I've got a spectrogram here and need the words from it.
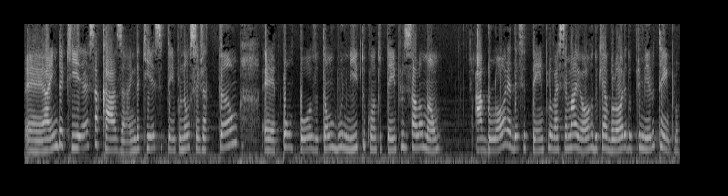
é, ainda que essa casa, ainda que esse templo não seja tão é, pomposo, tão bonito quanto o templo de Salomão, a glória desse templo vai ser maior do que a glória do primeiro templo.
